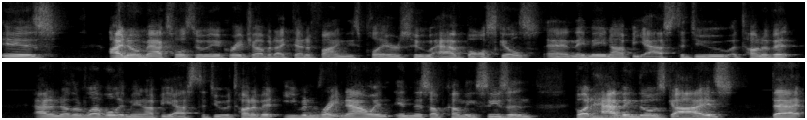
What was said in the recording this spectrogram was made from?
is I know Maxwell is doing a great job at identifying these players who have ball skills and they may not be asked to do a ton of it at another level. They may not be asked to do a ton of it even right now in, in this upcoming season. But mm-hmm. having those guys that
